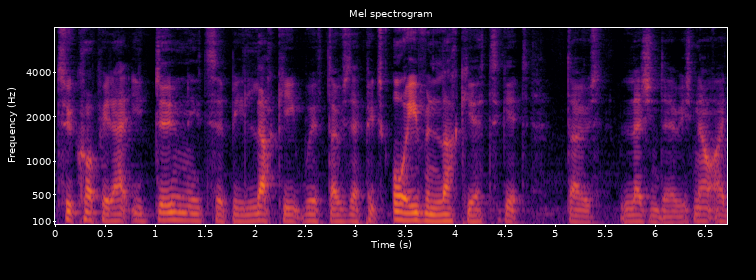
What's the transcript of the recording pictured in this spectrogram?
to copy that. You do need to be lucky with those epics or even luckier to get those legendaries. Now I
